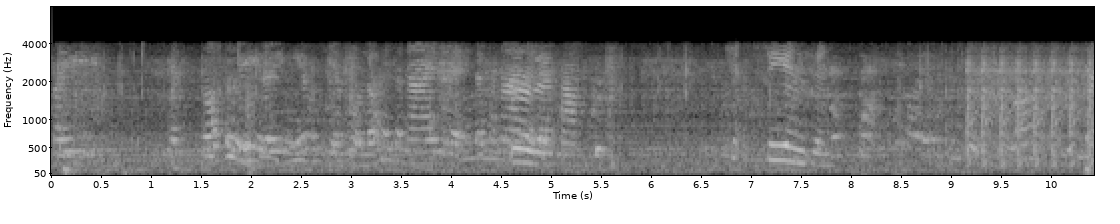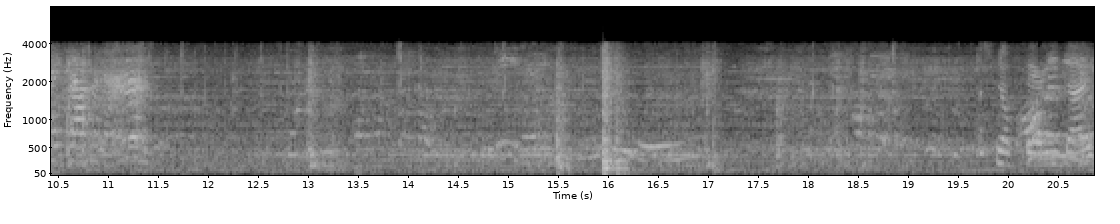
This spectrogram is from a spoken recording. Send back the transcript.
mày, nó tự đi ở đây nhé, chị em còn lỡ hay thân ai, để thân ai, để thăm. Can't see anything. no fair, you guys.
